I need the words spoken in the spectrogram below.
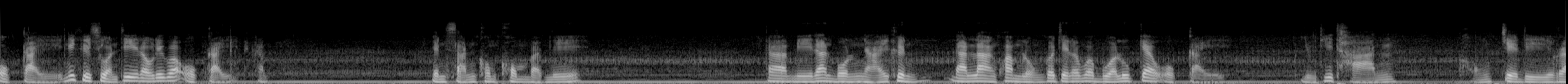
อกไก่ นี่คือส่วนที่เราเรียกว่าอกไก่นะครับ เป็นสันคมๆแบบนี้ ถ้ามีด้านบนหงายขึ้น ด้านล่างคว่ำลงก็จะเรียกว่าบัวลูกแก้วอกไก่ อยู่ที่ฐานของเจดีย์ร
